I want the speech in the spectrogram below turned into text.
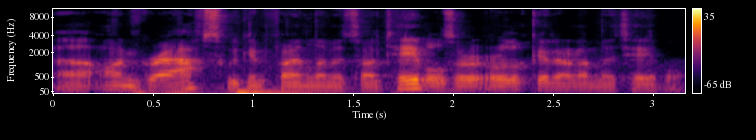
uh, on graphs. We can find limits on tables or, or look at it on the table.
